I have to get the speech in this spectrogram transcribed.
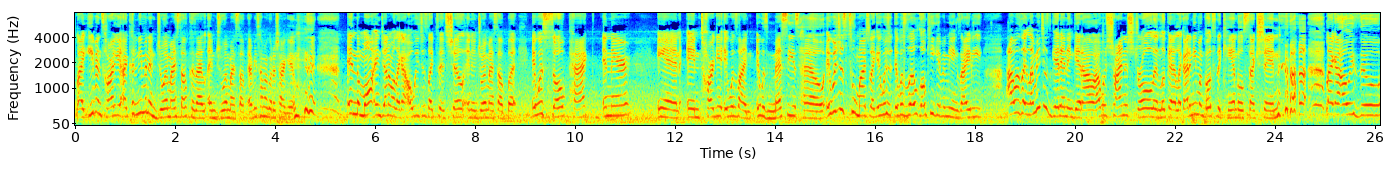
Like even Target, I couldn't even enjoy myself because I enjoy myself every time I go to Target. in the mall in general, like I always just like to chill and enjoy myself. But it was so packed in there and in Target it was like it was messy as hell. It was just too much. Like it was it was low, key giving me anxiety. I was like let me just get in and get out. I was trying to stroll and look at like I didn't even go to the candle section. Like I always do.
